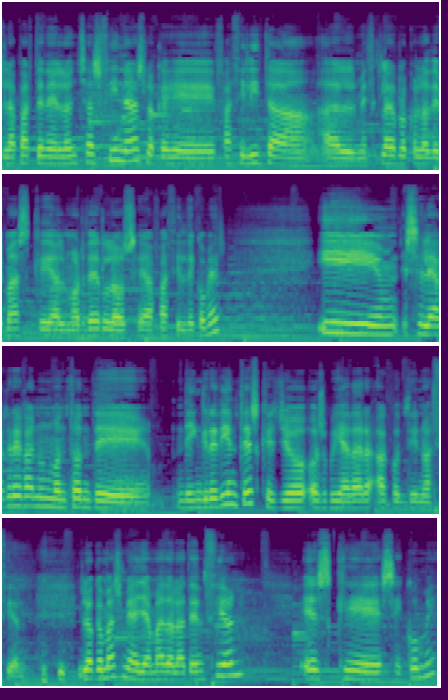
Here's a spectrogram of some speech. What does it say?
la parten en lonchas finas, lo que facilita al mezclarlo con lo demás que al morderlo sea fácil de comer. Y se le agregan un montón de, de ingredientes que yo os voy a dar a continuación. Lo que más me ha llamado la atención es que se come,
